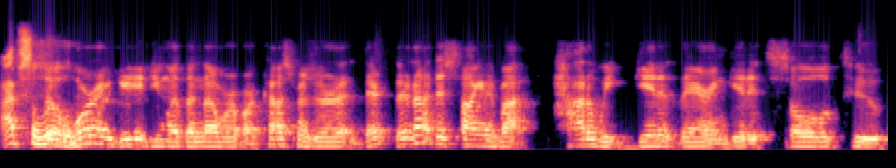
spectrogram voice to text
Absolutely. So we're engaging with a number of our customers. They're, they're, they're not just talking about how do we get it there and get it sold to,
